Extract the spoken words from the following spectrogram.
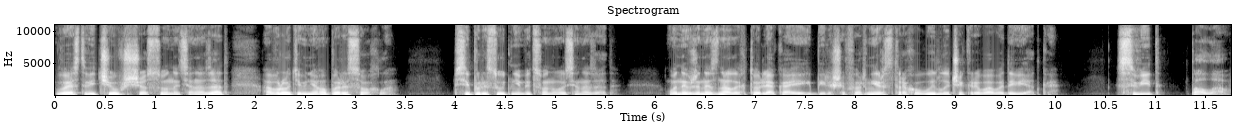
Вест відчув, що сунеться назад, а в роті в нього пересохло. Всі присутні відсунулися назад. Вони вже не знали, хто лякає їх більше фернір страховидло чи кривава дев'ятка. Світ палав.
